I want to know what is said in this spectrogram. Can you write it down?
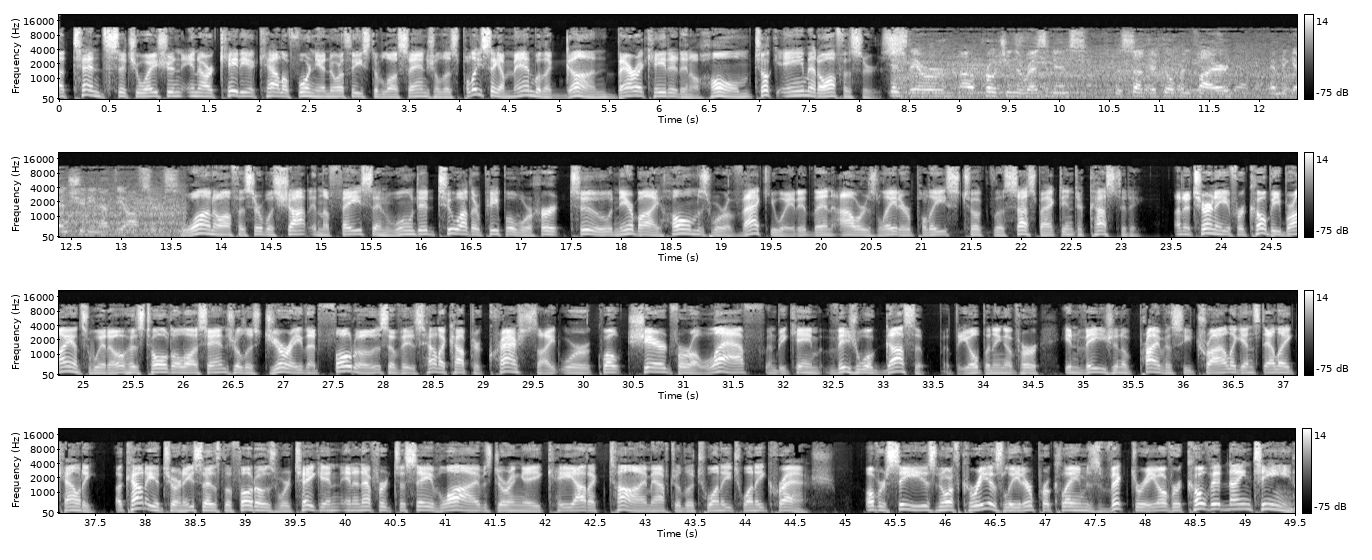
A tense situation in Arcadia, California, northeast of Los Angeles. Police say a man with a gun barricaded in a home took aim at officers. As they were uh, approaching the residence, the subject opened fire and began shooting at the officers. One officer was shot in the face and wounded. Two other people were hurt too. Nearby homes were evacuated. Then, hours later, police took the suspect into custody. An attorney for Kobe Bryant's widow has told a Los Angeles jury that photos of his helicopter crash site were, quote, shared for a laugh and became visual gossip at the opening of her invasion of privacy trial against LA County. A county attorney says the photos were taken in an effort to save lives during a chaotic time after the 2020 crash. Overseas, North Korea's leader proclaims victory over COVID 19.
